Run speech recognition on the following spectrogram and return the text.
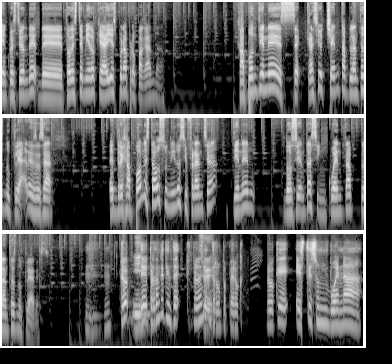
en cuestión de, todo este miedo que hay, es pura propaganda. Japón tiene casi 80 plantas nucleares, o sea, entre Japón, Estados Unidos y Francia tienen 250 plantas nucleares. perdón que te, perdón que te interrumpa, pero creo que este es un buena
